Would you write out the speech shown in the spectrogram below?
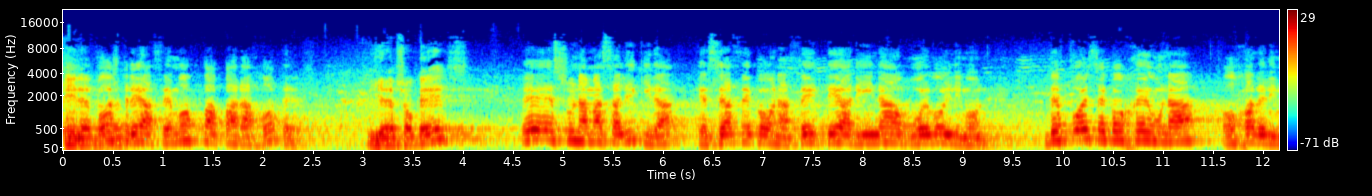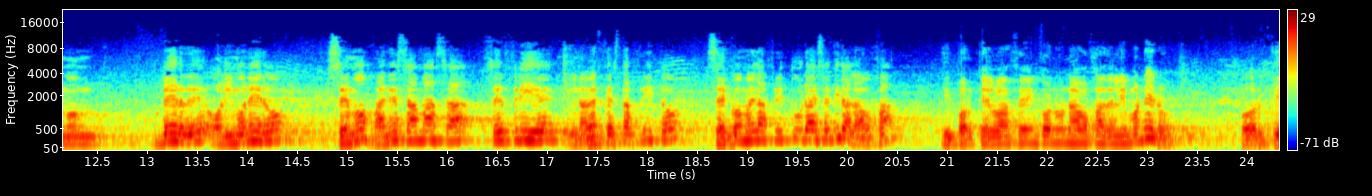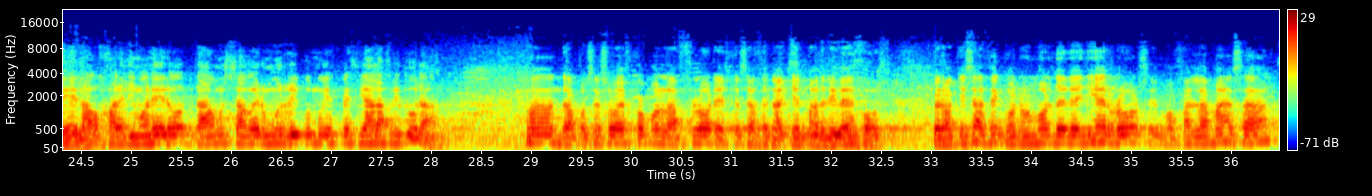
Y de postre hacemos paparajotes. ¿Y eso qué es? Es una masa líquida que se hace con aceite, harina, huevo y limón. Después se coge una hoja de limón verde o limonero, se moja en esa masa, se fríe y una vez que está frito, se come la fritura y se tira la hoja. ¿Y por qué lo hacen con una hoja de limonero? Porque la hoja de limonero da un sabor muy rico y muy especial a la fritura. Anda, pues eso es como las flores que se hacen aquí en Madridejos. Pero aquí se hacen con un molde de hierro, se moja en la masa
